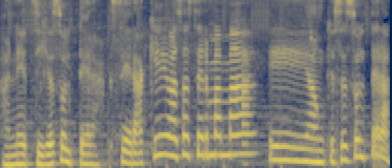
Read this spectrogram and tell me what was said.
Anet, sigue soltera. ¿Será que vas a ser mamá eh, aunque seas soltera?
